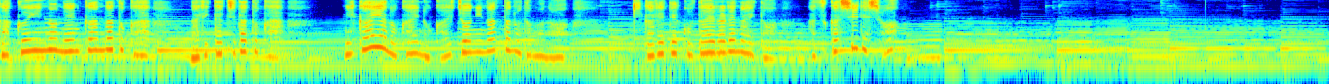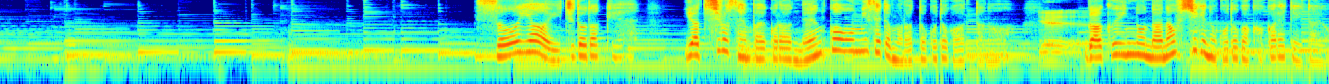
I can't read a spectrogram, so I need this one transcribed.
学院の年間だとか成り立ちだとか二階屋の会の会長になったのだもの。聞かれて答えられないと恥ずかしいでしょ？そういや一度だけ八代先輩から年間を見せてもらったことがあったな.学院の七不思議のことが書かれていたよ。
